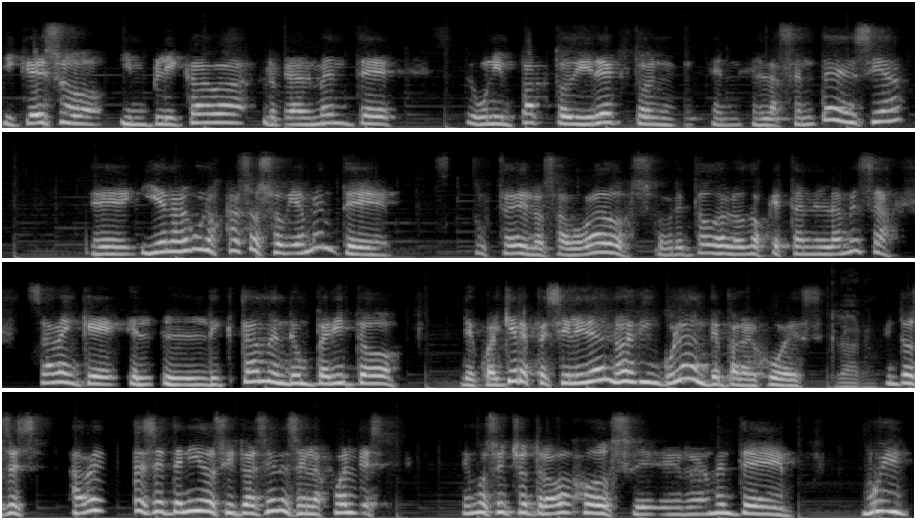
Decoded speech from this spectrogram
y que eso implicaba realmente un impacto directo en, en- en la sentencia. Eh, y en algunos casos, obviamente, ustedes los abogados, sobre todo los dos que están en la mesa, saben que el, el dictamen de un perito de cualquier especialidad no es vinculante para el juez. Claro. Entonces, a veces he tenido situaciones en las cuales hemos hecho trabajos eh, realmente muy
